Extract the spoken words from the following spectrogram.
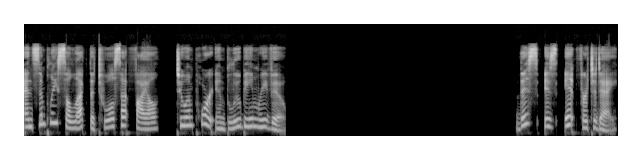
And simply select the toolset file to import in Bluebeam Revu. This is it for today.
